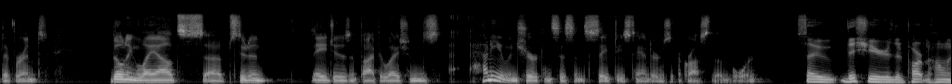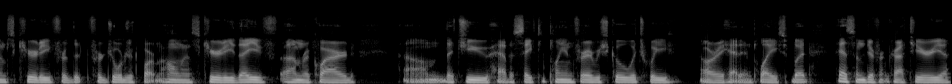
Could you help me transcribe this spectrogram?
different building layouts, uh, student ages and populations. How do you ensure consistent safety standards across the board? So this year, the Department of Homeland Security for the for Georgia Department of Homeland Security, they've um, required um, that you have a safety plan for every school, which we already had in place, but has some different criteria.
